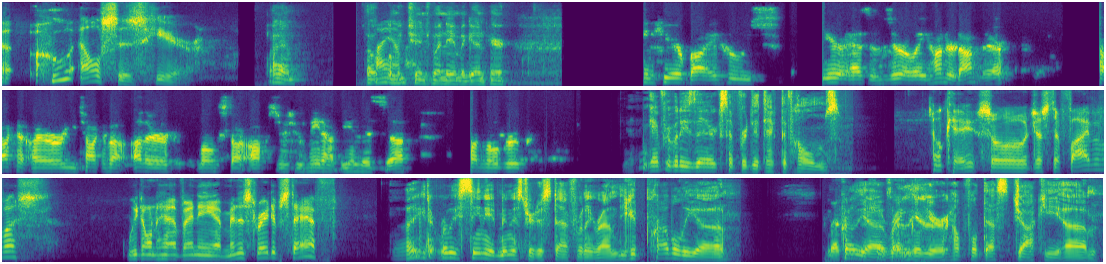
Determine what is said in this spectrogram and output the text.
Uh, who else is here? I am. Oh, I let am. me change my name again here. And here by who's here as of zero eight hundred, I'm there. Talking, or are you talking about other Lone Star officers who may not be in this uh, fun little group? I think everybody's there except for Detective Holmes. Okay, so just the five of us? We don't have any administrative staff? Uh, you don't really see any administrative staff running around. You could probably uh, probably uh, wrangle your helpful desk jockey, um,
